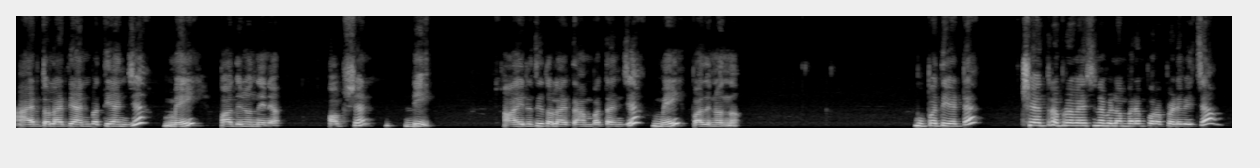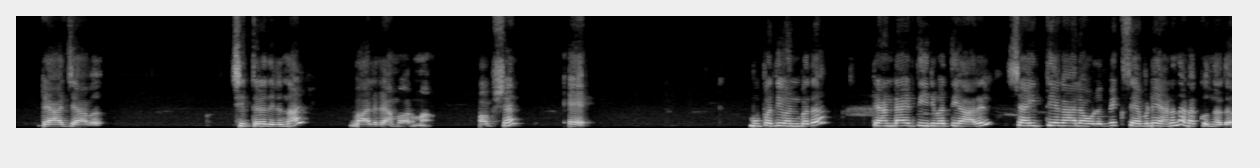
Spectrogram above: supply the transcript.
ആയിരത്തി തൊള്ളായിരത്തി അൻപത്തി അഞ്ച് മെയ് പതിനൊന്നിന്. Option D. ആയിരത്തി തൊള്ളായിരത്തി അമ്പത്തി അഞ്ച് മെയ് പതിനൊന്ന്. മുപ്പത്തിയെട്ട് ക്ഷേത്രപ്രവേശന വിളംബരം പുറപ്പെടുവിച്ച രാജാവ്. ചിത്ര തിരുനാൾ ബാലരാമവർമ്മ. ഓപ്ഷൻ എ. മുപ്പത്തി ഒൻപത് രണ്ടായിരത്തി ഇരുപത്തി ആറിൽ ശൈത്യകാല ഒളിമ്പിക്സ് എവിടെയാണ് നടക്കുന്നത്?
